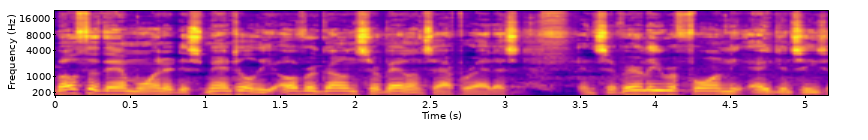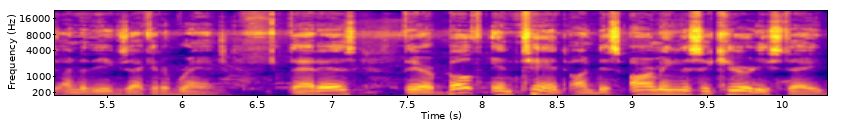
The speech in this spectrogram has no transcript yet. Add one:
Both of them want to dismantle the overgrown surveillance apparatus and severely reform the agencies under the executive branch. That is, they are both intent on disarming the security state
